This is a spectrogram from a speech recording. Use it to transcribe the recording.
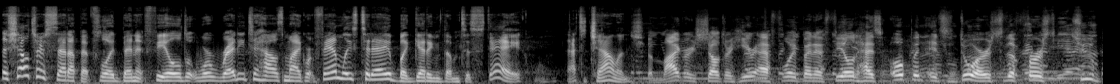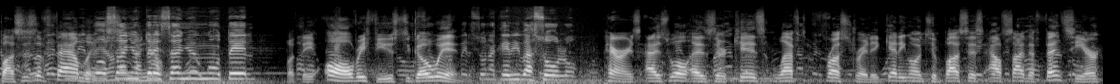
The shelters set up at Floyd Bennett Field were ready to house migrant families today, but getting them to stay, that's a challenge. The migrant shelter here at Floyd Bennett Field has opened its doors to the first two buses of families but they all refused to go in. Parents, as well as their kids, left frustrated, getting onto buses outside the fence here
